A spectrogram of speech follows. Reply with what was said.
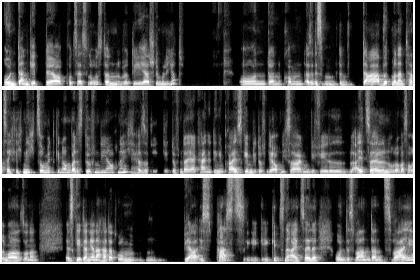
Und dann geht der Prozess los, dann wird die ja stimuliert. Und dann kommen, also das, da wird man dann tatsächlich nicht so mitgenommen, weil das dürfen die ja auch nicht. Ja. Also die, die dürfen da ja keine Dinge preisgeben, die dürfen dir auch nicht sagen, wie viel Eizellen oder was auch immer, sondern es geht dann ja nachher darum, ja, ist, passt's, gibt's eine Eizelle? Und es waren dann zwei,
